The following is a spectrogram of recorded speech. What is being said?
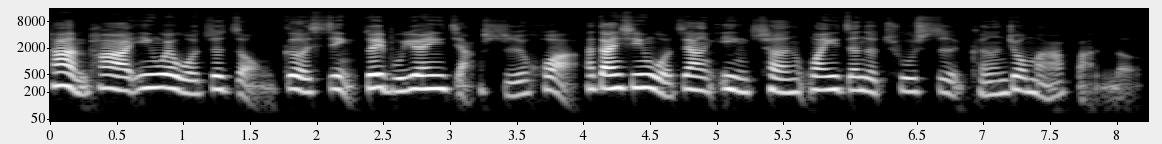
他很怕，因为我这种个性，所以不愿意讲实话。他担心我这样硬撑，万一真的出事，可能就麻烦了。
